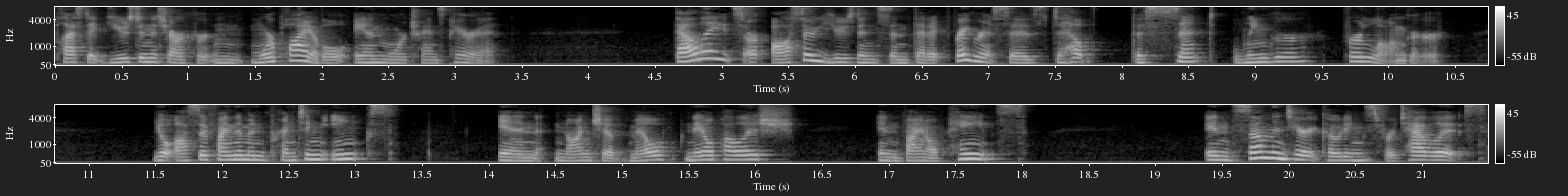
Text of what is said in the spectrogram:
plastic used in the shower curtain more pliable and more transparent. Phthalates are also used in synthetic fragrances to help the scent linger for longer. You'll also find them in printing inks, in non chip nail polish, in vinyl paints, in some enteric coatings for tablets,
